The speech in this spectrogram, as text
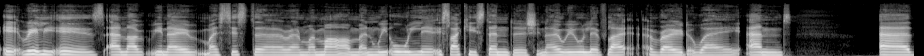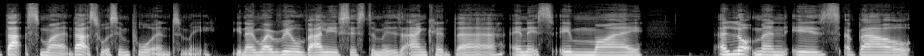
it really is. And I, you know, my sister and my mom, and we all live. It's like EastEnders, you know. We all live like a road away, and uh, that's my that's what's important to me. You know, my real value system is anchored there, and it's in my allotment is about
